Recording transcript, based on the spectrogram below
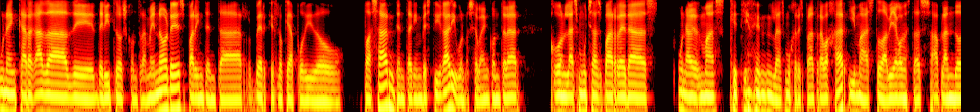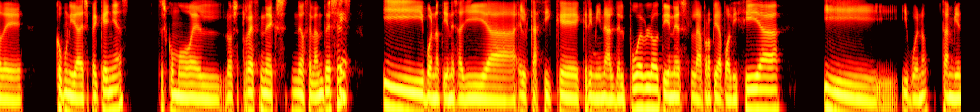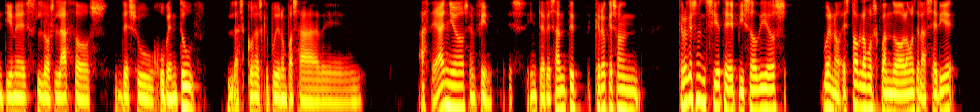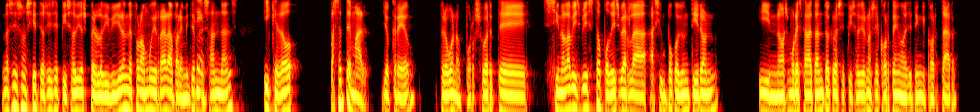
una encargada de delitos contra menores para intentar ver qué es lo que ha podido pasar, intentar investigar, y bueno, se va a encontrar con las muchas barreras, una vez más, que tienen las mujeres para trabajar, y más todavía cuando estás hablando de comunidades pequeñas. Esto es como el, los rednecks neozelandeses. Sí. Y bueno, tienes allí a el cacique criminal del pueblo, tienes la propia policía y, y bueno, también tienes los lazos de su juventud, las cosas que pudieron pasar en- hace años, en fin, es interesante. Creo que son, creo que son siete episodios. Bueno, esto hablamos cuando hablamos de la serie. No sé si son siete o seis episodios, pero lo dividieron de forma muy rara para emitirlo Sí. en Sundance y quedó bastante mal, yo creo. Pero bueno, por suerte, si no la habéis visto, podéis verla así un poco de un tirón y no os molestará tanto que los episodios no se corten donde se tienen que cortar,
